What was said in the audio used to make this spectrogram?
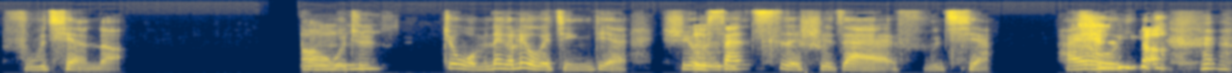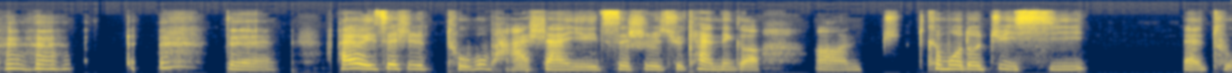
浮潜的。嗯，我去，就我们那个六个景点是有三次是在浮潜，还有 对，还有一次是徒步爬山，有一次是去看那个嗯。科莫多巨蜥，哎，土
